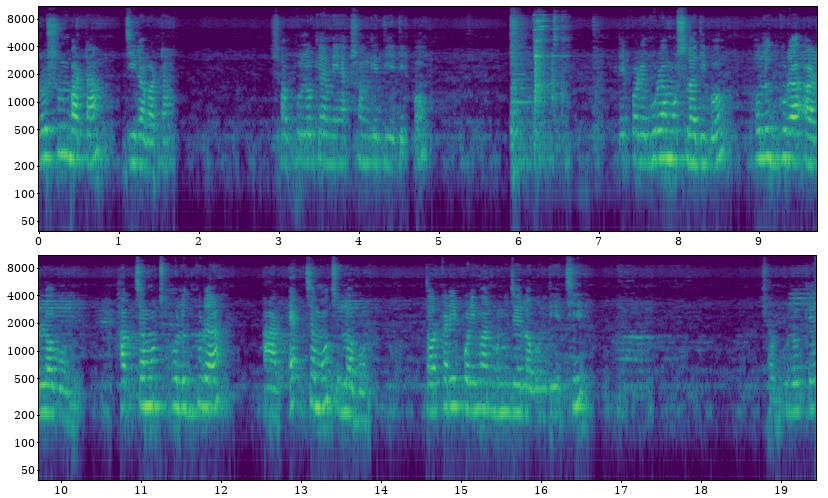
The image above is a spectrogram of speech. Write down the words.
রসুন বাটা, জিরা বাটা, সবগুলোকে আমি একসঙ্গে দিয়ে দিব। এরপরে গুঁড়া মশলা দিব, হলুদ গুঁড়া আর লবণ। হাফ চামচ হলুদ গুঁড়া আর এক চামচ লবণ। তরকারির পরিমাণ অনুযায়ী লবণ দিয়েছি। সবগুলোকে।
